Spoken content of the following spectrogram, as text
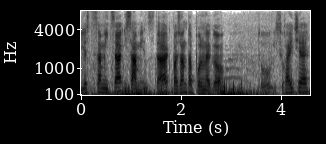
jest samica i samiec, tak? Bażanta polnego. Tu i słuchajcie,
